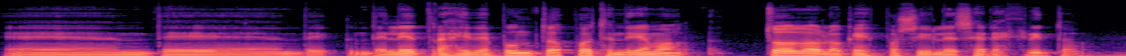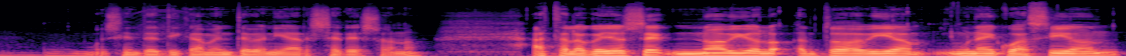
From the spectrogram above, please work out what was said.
de, de, letras y de puntos, pues tendríamos todo lo que es posible ser escrito. Muy sintéticamente venía a ser eso, ¿no? Hasta lo que yo sé, no había todavía una ecuación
